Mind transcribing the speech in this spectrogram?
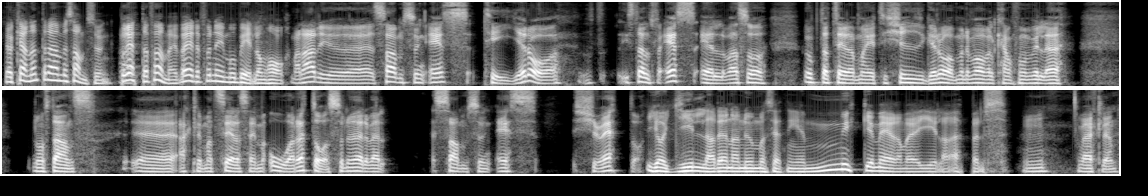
Jag kan inte det här med Samsung. Berätta för mig, vad är det för ny mobil de har? Man hade ju eh, Samsung S10 då. Istället för S11 så uppdaterade man ju till 20 då. Men det var väl kanske man ville någonstans eh, akklimatisera sig med året då. Så nu är det väl Samsung S21 då. Jag gillar denna nummersättningen mycket mer än vad jag gillar Apples. Mm, verkligen.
